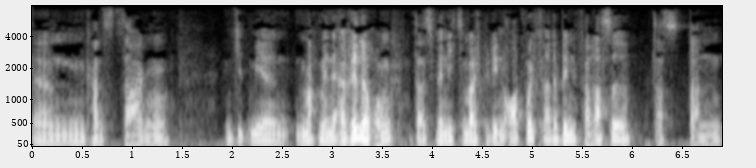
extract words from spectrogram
Ähm, kannst sagen, gib mir, mach mir eine Erinnerung, dass wenn ich zum Beispiel den Ort, wo ich gerade bin, verlasse, dass dann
